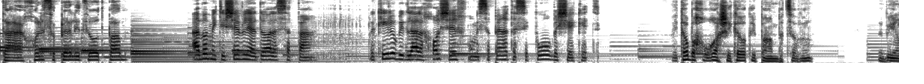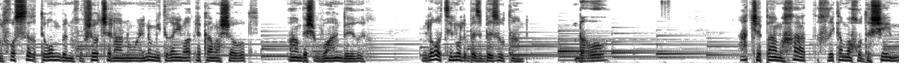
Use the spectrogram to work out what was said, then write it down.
אתה יכול לספר לי את זה עוד פעם? אבא מתיישב לידו על הספה, וכאילו בגלל החושך הוא מספר את הסיפור בשקט. הייתה בחורה שהכרתי פעם בצבא, ובגלל חוסר תיאום בין החופשות שלנו היינו מתראים רק לכמה שעות, פעם בשבועיים בערך, ולא רצינו לבזבז אותן. ברור. עד שפעם אחת, אחרי כמה חודשים,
